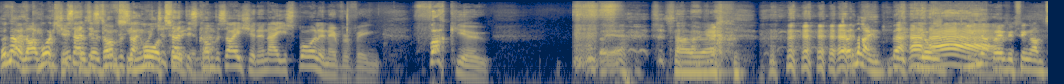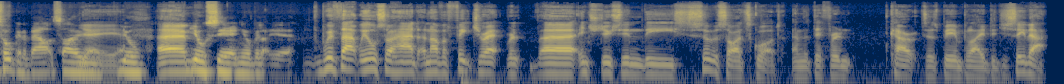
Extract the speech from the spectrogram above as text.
but no like we watch it just this obviously. We just had this than that. conversation, and now you're spoiling everything. Fuck you. But yeah so uh, but no you'll, you know everything i'm talking about so Yeah, yeah, yeah. you'll Um, you'll see it and you'll be like yeah with that, we also had another featurette uh, introducing the Suicide Squad and the different characters being played. Did you see that?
